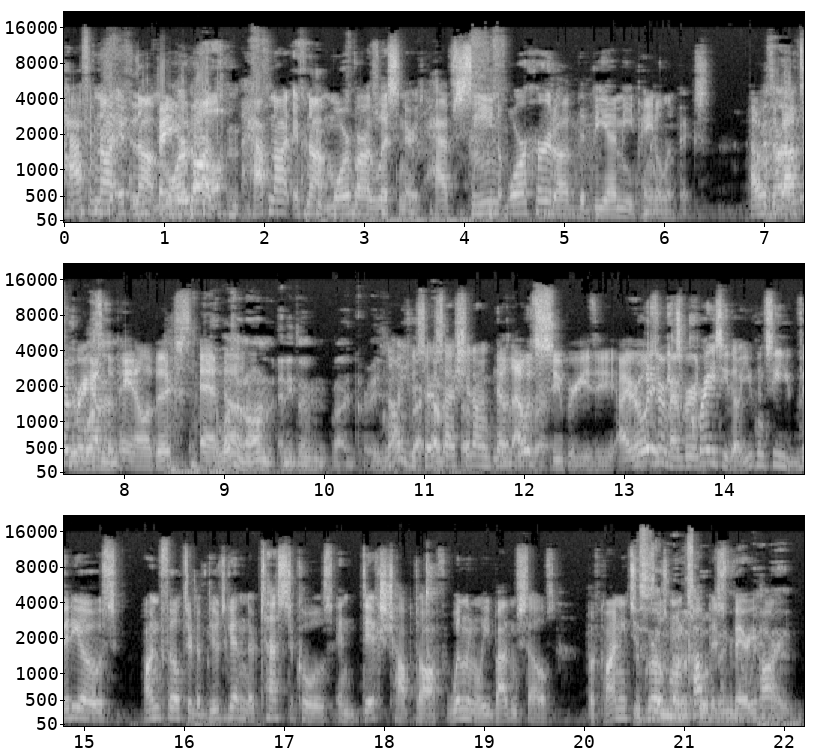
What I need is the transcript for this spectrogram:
Half of not, if not more of our, half not, if not more of our listeners have seen or heard of the BME Pain Olympics. I was I about to had- it bring up the wasn't- Pain Olympics, and it wasn't uh, on anything like crazy. No, you can search that shit on no, that was Right. super easy. I always It's remember crazy though. You can see videos unfiltered of dudes getting their testicles and dicks chopped off willingly by themselves, but finding two This is girls one cup is very we hard.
